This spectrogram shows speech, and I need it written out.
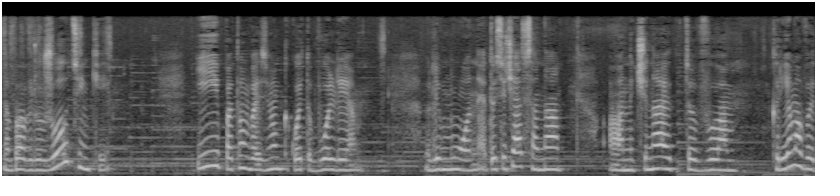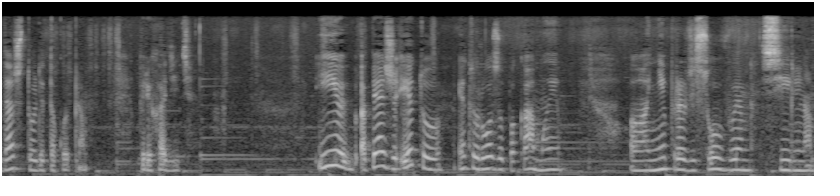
добавлю желтенький. И потом возьмем какой-то более лимонный. То сейчас она а, начинает в кремовый, да, что ли, такой прям переходить. И опять же эту, эту розу пока мы а, не прорисовываем сильно.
